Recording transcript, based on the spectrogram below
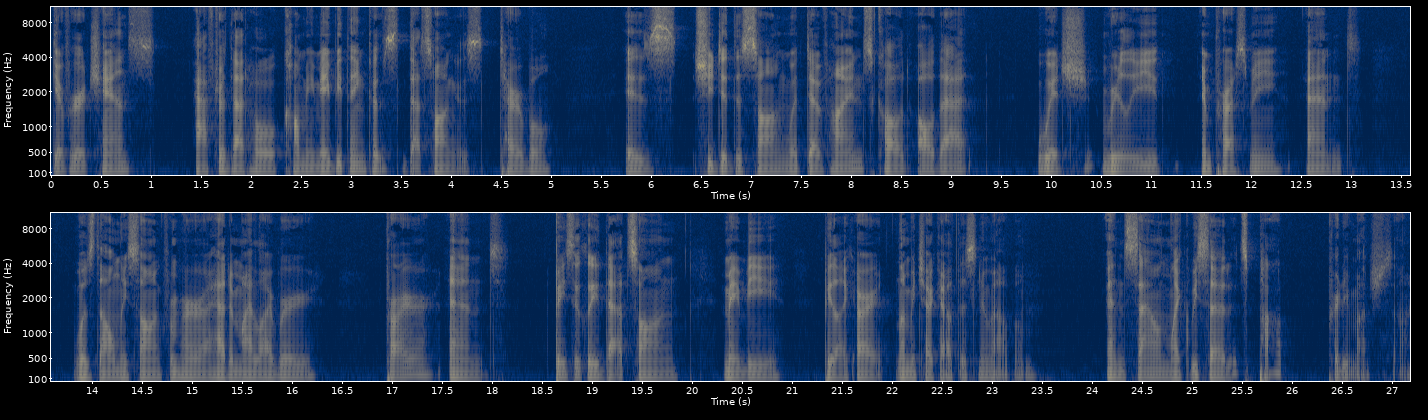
give her a chance after that whole call me maybe thing, because that song is terrible, is she did this song with Dev Hynes called All That, which really impressed me and was the only song from her I had in my library prior. And basically, that song made me be like, all right, let me check out this new album. And sound, like we said, it's pop pretty much. So,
